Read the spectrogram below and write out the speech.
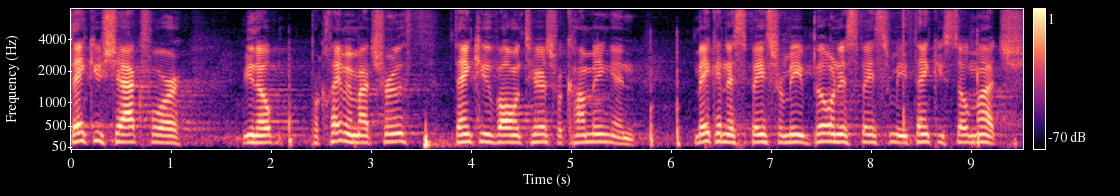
Thank you, Shaq, for, you know, proclaiming my truth. Thank you, volunteers, for coming and making this space for me, building this space for me. Thank you so much.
